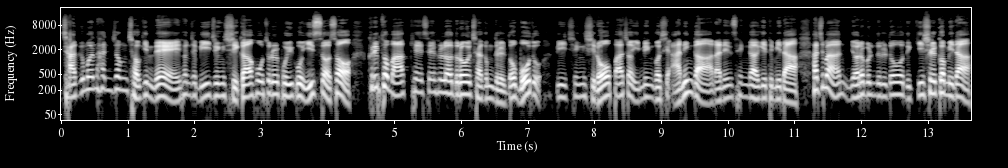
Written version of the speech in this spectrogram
자금은 한정적인데 현재 미 증시가 호조를 보이고 있어서 크립토 마켓에 흘러들어올 자금들도 모두 미 증시로 빠져 있는 것이 아닌가라는 생각이 듭니다. 하지만 여러분들도 느끼 실 겁니다.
